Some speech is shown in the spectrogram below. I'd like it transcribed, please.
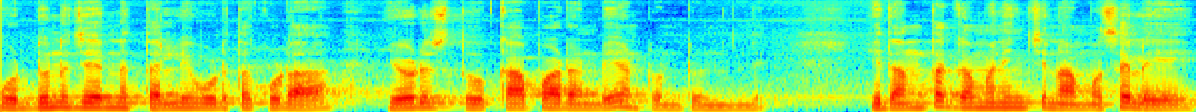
ఒడ్డున చేరిన తల్లి ఉడత కూడా ఏడుస్తూ కాపాడండి అంటుంటుంది. ఇదంతా గమనించిన ముసలి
